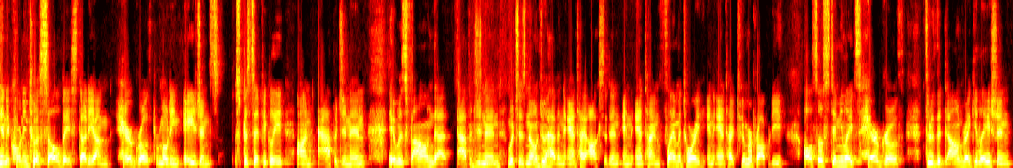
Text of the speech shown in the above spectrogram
And according to a cell-based study on hair growth promoting agents, specifically on apigenin, it was found that apigenin, which is known to have an antioxidant and anti-inflammatory and anti-tumor property, also stimulates hair growth through the downregulation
